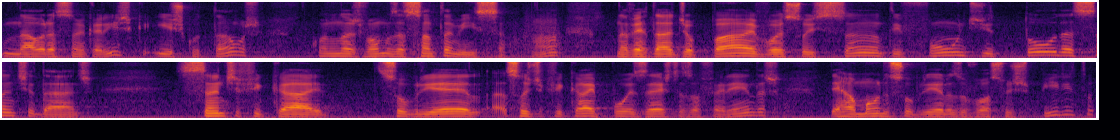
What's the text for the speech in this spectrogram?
na oração eucarística e escutamos quando nós vamos à Santa Missa. Na verdade, ó Pai, vós sois santo e fonte de toda a santidade. Santificai sobre ela, santificai, pois, estas oferendas, derramando sobre elas o vosso Espírito,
